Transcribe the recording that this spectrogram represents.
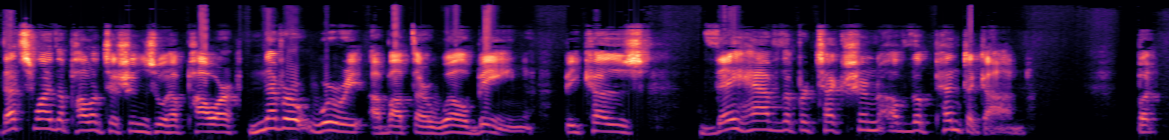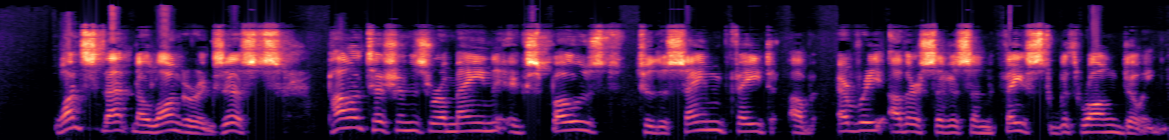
That's why the politicians who have power never worry about their well being, because they have the protection of the Pentagon. But once that no longer exists, politicians remain exposed to the same fate of every other citizen faced with wrongdoing.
